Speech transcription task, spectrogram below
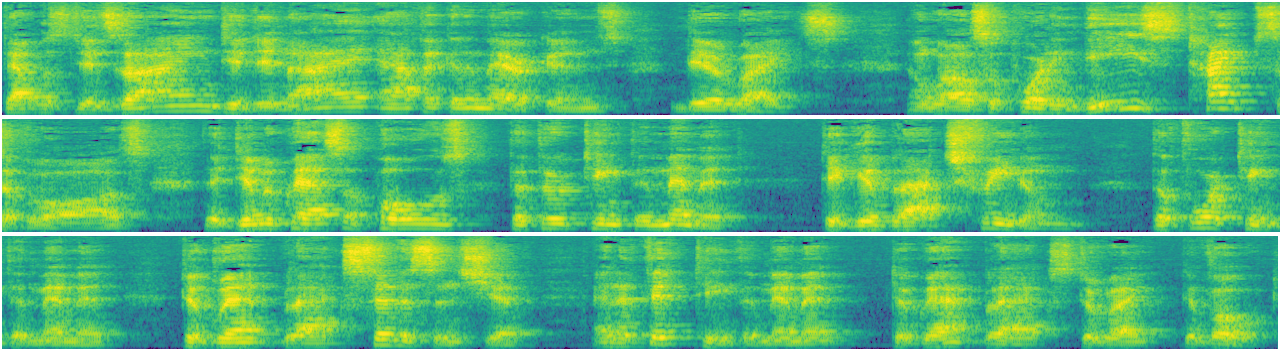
that was designed to deny African Americans their rights. And while supporting these types of laws, the Democrats opposed the 13th Amendment to give blacks freedom, the 14th Amendment to grant black citizenship, and the 15th Amendment to grant blacks the right to vote.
